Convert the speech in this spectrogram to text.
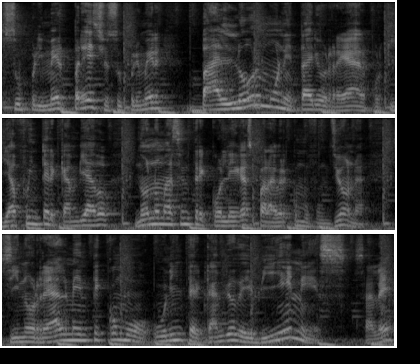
su primer precio, su primer valor monetario real, porque ya fue intercambiado no nomás entre colegas para ver cómo funciona, sino realmente como un intercambio de bienes, ¿sale?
